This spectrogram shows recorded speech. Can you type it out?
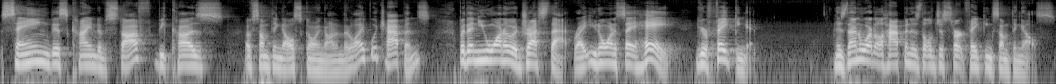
saying this kind of stuff because of something else going on in their life, which happens. But then you want to address that, right? You don't want to say, hey, you're faking it. Because then what'll happen is they'll just start faking something else.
